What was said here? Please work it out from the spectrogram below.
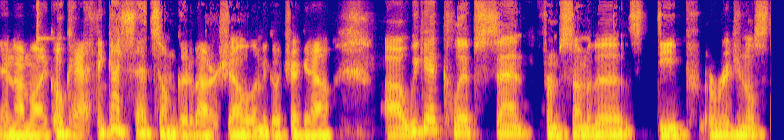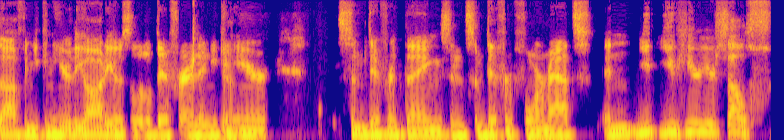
and I'm like, okay, I think I said something good about Urshela. Let me go check it out. Uh, we get clips sent from some of the deep original stuff, and you can hear the audio is a little different, and you can Yeah. hear some different things and some different formats, and you you hear yourself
